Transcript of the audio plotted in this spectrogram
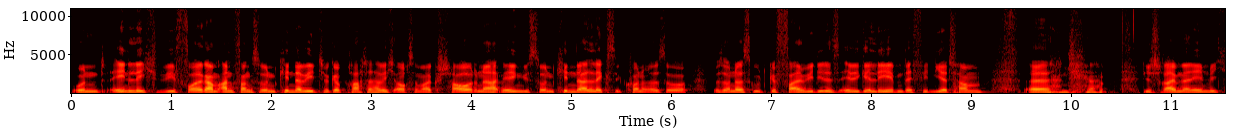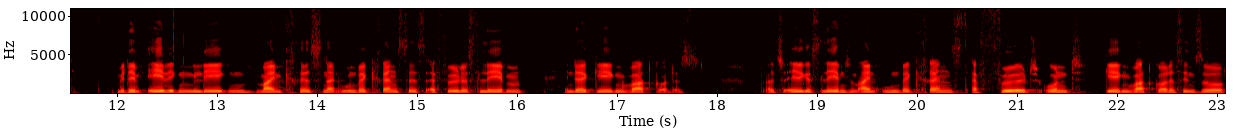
Und ähnlich wie Folge am Anfang so ein Kindervideo gebracht hat, habe ich auch so mal geschaut und da hat mir irgendwie so ein Kinderlexikon oder so besonders gut gefallen, wie die das ewige Leben definiert haben. Äh, die, die, schreiben da nämlich, mit dem ewigen Leben mein Christen ein unbegrenztes, erfülltes Leben in der Gegenwart Gottes. Also ewiges Leben zum einen unbegrenzt, erfüllt und Gegenwart Gottes. Das sind so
